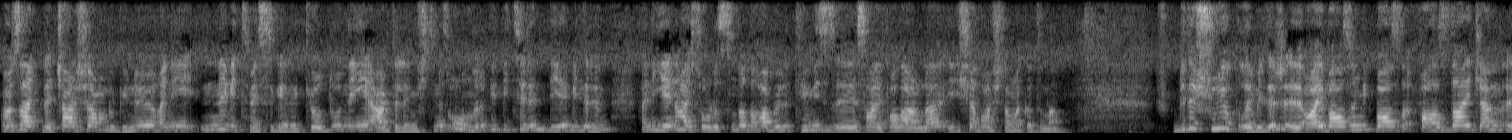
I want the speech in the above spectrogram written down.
Özellikle çarşamba günü hani ne bitmesi gerekiyordu, neyi ertelemiştiniz onları bir bitirin diyebilirim. Hani yeni ay sonrasında daha böyle temiz e, sayfalarla işe başlamak adına. Bir de şu yapılabilir. e, Ay bazlamik baz- fazdayken e,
